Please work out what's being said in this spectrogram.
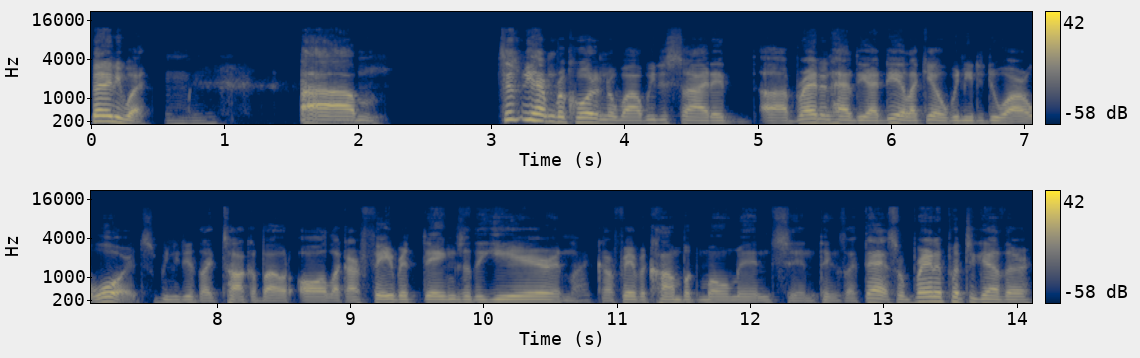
But anyway, um, since we haven't recorded in a while, we decided uh Brandon had the idea like, yo, we need to do our awards. We need to like talk about all like our favorite things of the year and like our favorite comic book moments and things like that. So Brandon put together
